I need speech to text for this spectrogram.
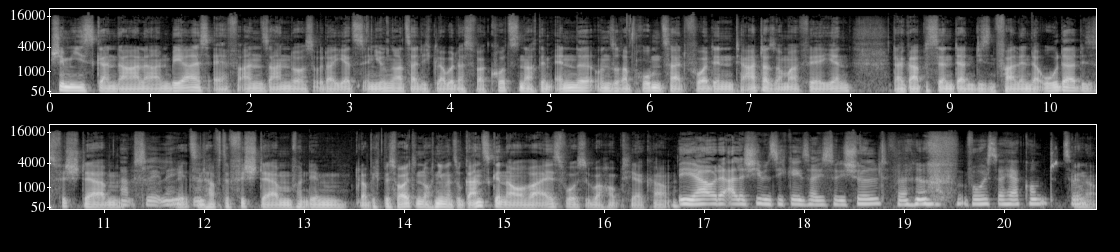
Chemieskandale, an BASF, an Sandos oder jetzt in jüngerer Zeit, ich glaube, das war kurz nach dem Ende unserer Probenzeit vor den Theatersommerferien. Da gab es dann, dann diesen Fall in der Oder, dieses Fischsterben, Absolutely. rätselhafte Fischsterben, von dem, glaube ich, bis heute noch niemand so ganz genau weiß, wo es überhaupt herkam. Ja, oder alle schieben sich gegenseitig so die Schuld, wo es so herkommt. So. Genau.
